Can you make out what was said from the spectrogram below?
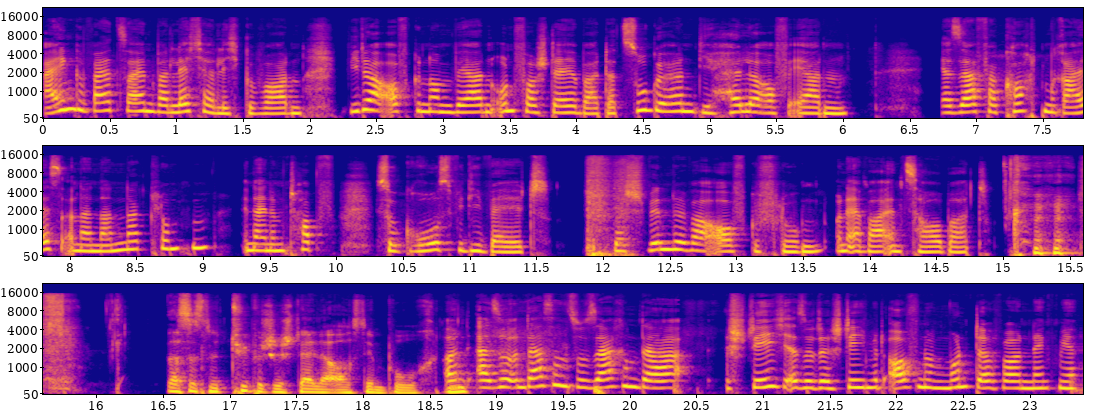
Eingeweiht sein war lächerlich geworden, wieder aufgenommen werden unvorstellbar. Dazu gehören die Hölle auf Erden. Er sah verkochten Reis aneinanderklumpen in einem Topf, so groß wie die Welt. Der Schwindel war aufgeflogen und er war entzaubert. Das ist eine typische Stelle aus dem Buch. ne? Und also, und das sind so Sachen, da stehe ich, also da stehe ich mit offenem Mund davor und denke mir,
